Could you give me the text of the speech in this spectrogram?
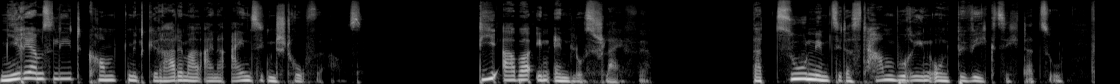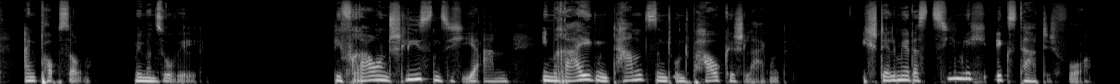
Miriams Lied kommt mit gerade mal einer einzigen Strophe aus. Die aber in Endlosschleife. Dazu nimmt sie das Tambourin und bewegt sich dazu. Ein Popsong, wenn man so will. Die Frauen schließen sich ihr an, im Reigen tanzend und Pauke schlagend. Ich stelle mir das ziemlich ekstatisch vor.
